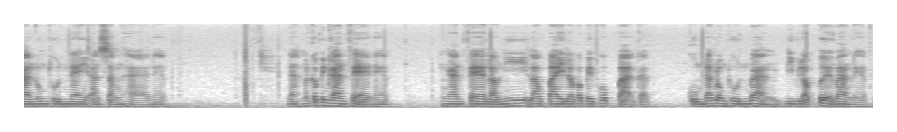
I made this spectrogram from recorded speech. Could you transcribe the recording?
การลงทุนในอสังหานะครับนะมันก็เป็นงานแฟร์นะครับ งานแฟร์เหล่านี้เราไปเราก็ไปพบปะกับกลุ่มนักลงทุนบ้าง developer บ้างนะครับ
